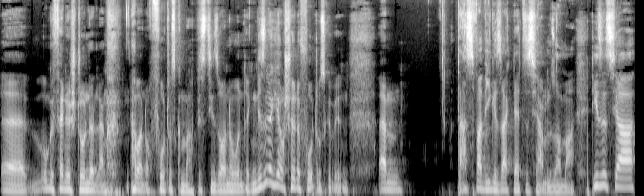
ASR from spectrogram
äh, ungefähr eine Stunde lang aber noch Fotos gemacht, bis die Sonne unterging. Die sind wirklich auch schöne Fotos gewesen. Ähm, das war, wie gesagt, letztes Jahr im Sommer. Dieses Jahr,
